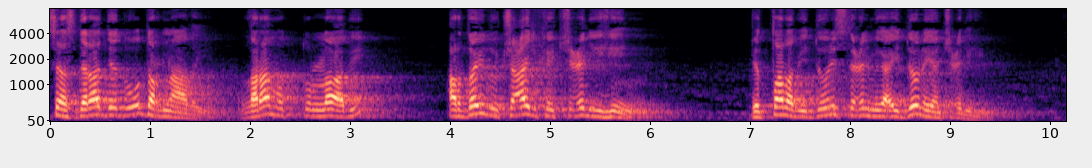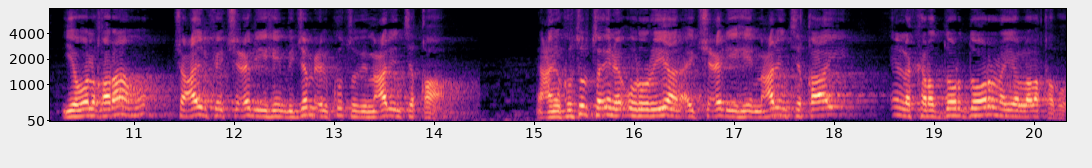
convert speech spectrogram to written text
sidaas daraaddeed buu u darnaaday gharaamu tullaabi ardaydu jacaylkay jecel yihiin bialabi doonista cilmiga ay doonayaan jecel yihiin iyo walgharaamu jacaylkay jecel yihiin bijamci alkutubi maca alintiqaa yacnii kutubta inay ururiyaan ay jecel yihiin maca alintiqaa'i in la kala doordooranayo lala qabo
